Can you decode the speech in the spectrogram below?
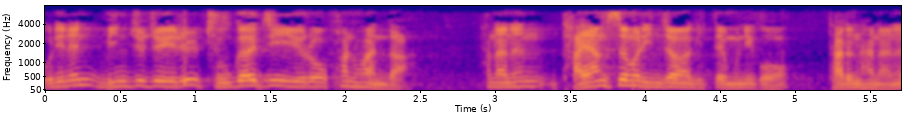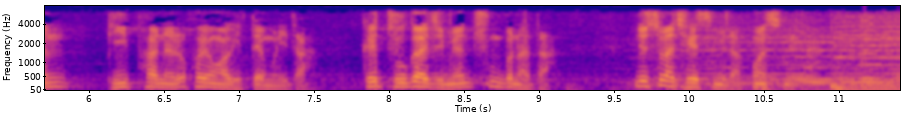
우리는 민주주의를 두 가지 이유로 환호한다. 하나는 다양성을 인정하기 때문이고 다른 하나는 비판을 허용하기 때문이다. 그 두 가지면 충분하다. 뉴스 마치겠습니다. 고맙습니다.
